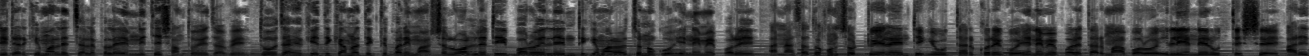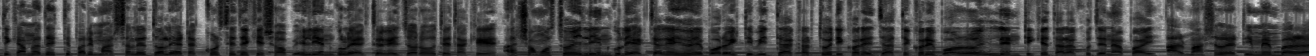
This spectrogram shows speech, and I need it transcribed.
লিডারকে মারলে চালাপালা এমনিতেই শান্ত হয়ে যাবে। তো যাই হোক, এদিকে আমরা দেখতে পারি মার্শাল অলরেডি বড় এলিয়েনটিকে মারার জন্য গোহে নেমে পড়ে। আর নাসা তখন ছোট্ট এলিয়েনটিকে উদ্ধার করে গোহে নেমে পড়ে তার মা বড় এলিয়েনের উদ্দেশ্যে। আর এদিকে আমরা দেখতে পারি মার্শালের দল অ্যাটাক করছে দেখে সব এলিয়েনগুলো এক জায়গায় জড়ো হতে থাকে। আর সমস্ত এলিয়েনগুলো এক জায়গায় হয়ে বড় একটি বিদ্যা আকার তৈরি করে যাতে করে বড় এলিয়েনটিকে তারা খুঁজে না পায়। আর মার্শালের টিম মেম্বাররা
